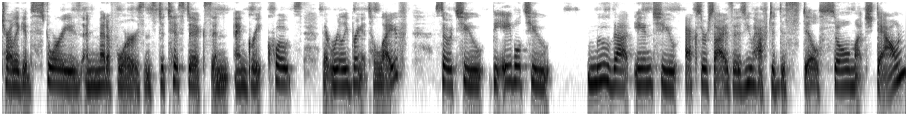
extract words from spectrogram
charlie gives stories and metaphors and statistics and and great quotes that really bring it to life. So to be able to move that into exercises, you have to distill so much down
